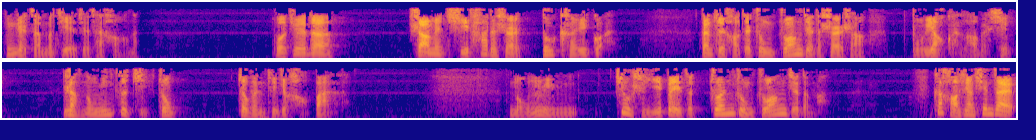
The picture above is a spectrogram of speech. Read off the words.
应该怎么解决才好呢？”我觉得上面其他的事儿都可以管，但最好在种庄稼的事儿上不要管老百姓，让农民自己种，这问题就好办了。农民就是一辈子专种庄稼的嘛。可好像现在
